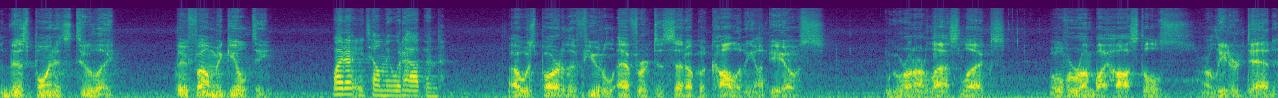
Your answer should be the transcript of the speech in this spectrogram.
At this point, it's too late. They found me guilty. Why don't you tell me what happened? I was part of the futile effort to set up a colony on Eos. We were on our last legs, overrun by hostiles, our leader dead.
